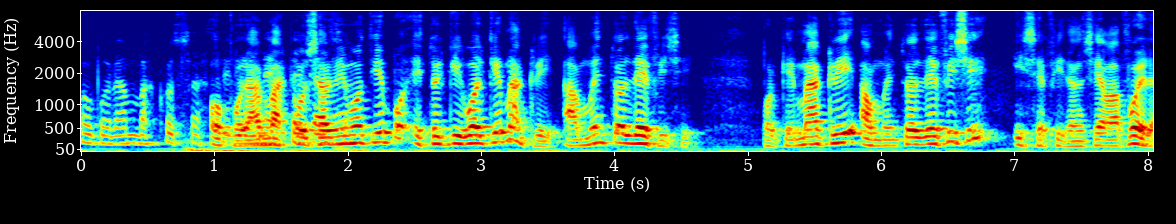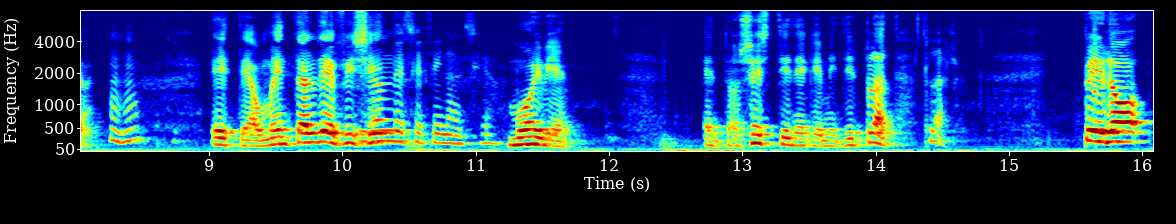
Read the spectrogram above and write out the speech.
O por ambas cosas. O por ambas este cosas al mismo tiempo, estoy igual que Macri, aumento el déficit. Porque Macri aumentó el déficit y se financiaba afuera. Este aumenta el déficit. ¿Dónde se financia? Muy bien. Entonces tiene que emitir plata. Claro. Pero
